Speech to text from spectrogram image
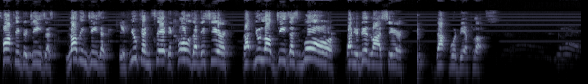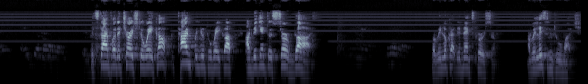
talking to Jesus, loving Jesus. If you can say at the close of this year that you love Jesus more than you did last year, that would be a plus. It's time for the church to wake up. Time for you to wake up and begin to serve God. But we look at the next person and we listen too much.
